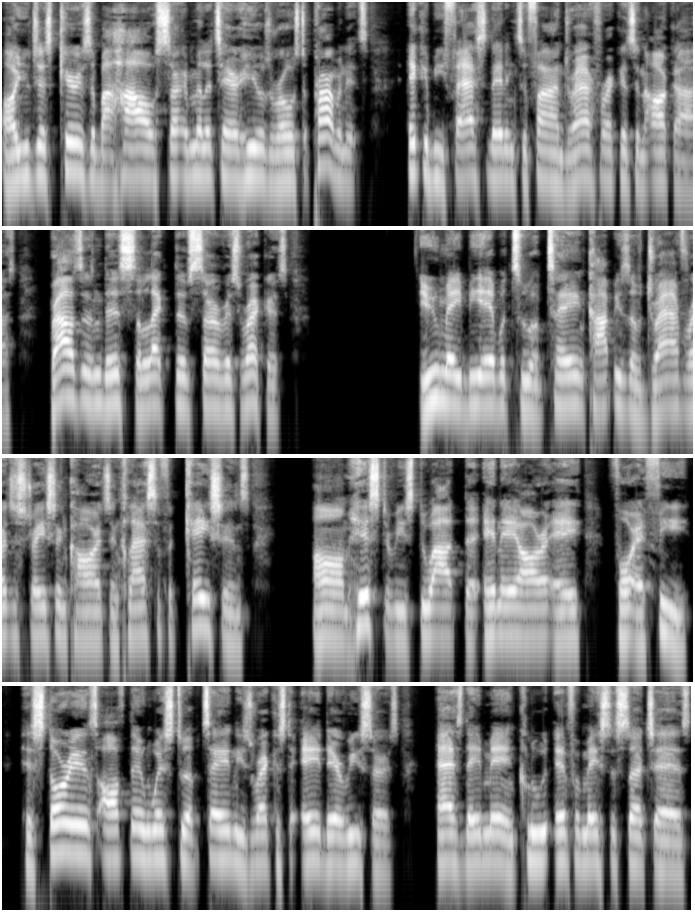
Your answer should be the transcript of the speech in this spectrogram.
or you just curious about how certain military heroes rose to prominence, it could be fascinating to find draft records in the archives. Browsing this selective service records, you may be able to obtain copies of draft registration cards and classifications um, histories throughout the NARA for a fee. Historians often wish to obtain these records to aid their research, as they may include information such as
